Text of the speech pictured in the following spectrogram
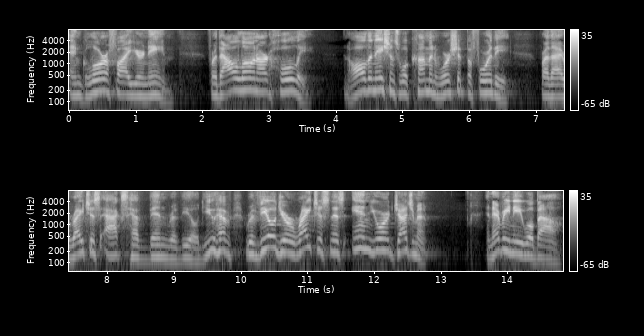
and glorify your name? For thou alone art holy, and all the nations will come and worship before thee, for thy righteous acts have been revealed. You have revealed your righteousness in your judgment, and every knee will bow,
